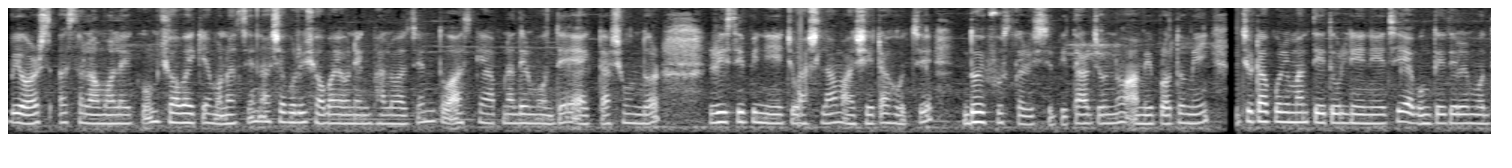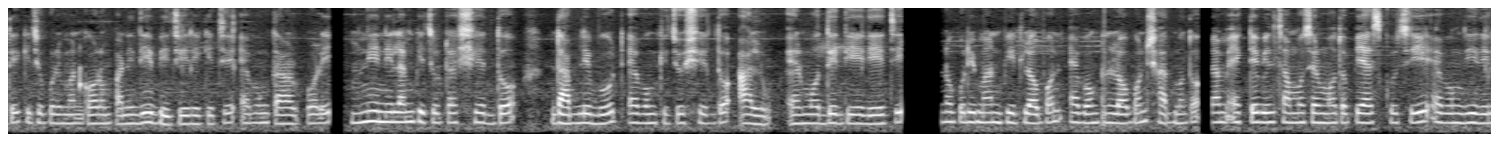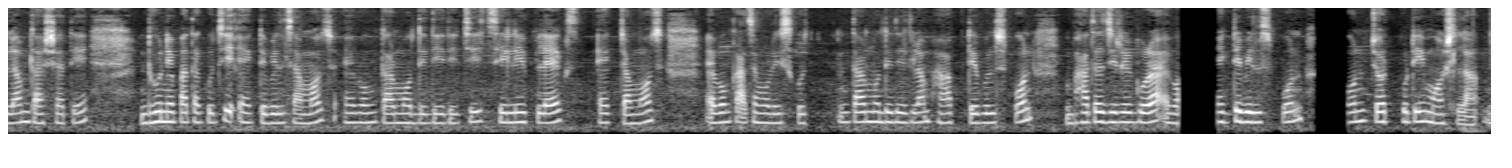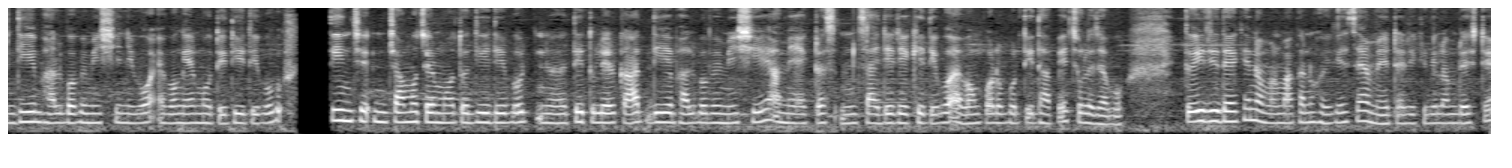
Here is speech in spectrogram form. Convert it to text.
Viewers আসসালামু আলাইকুম। সবাই কেমন আছেন? আশা করি সবাই অনেক ভালো আছেন। তো আজকে আপনাদের মধ্যে একটা সুন্দর রেসিপি নিয়ে চলে আসলাম, আর সেটা হচ্ছে দই ফুচকা রেসিপি তার জন্য আমি প্রথমেই কিছুটা পরিমাণ তেঁতুল নিয়ে নিয়েছি এবং তেঁতুলের মধ্যে কিছু পরিমাণ গরম পানি দিয়ে ভিজিয়ে রেখেছি এবং তারপরে নিয়ে নিলাম কিছুটা সেদ্ধ ডাবলি বুট এবং কিছু সেদ্ধ আলু। এর মধ্যে দিয়ে দিয়েছি সামান্য পরিমাণ বিট লবণ এবং লবণ স্বাদ মতো। দিলাম এক টেবিল চামচের মতো পেঁয়াজ কুচি এবং দিয়ে দিলাম তার সাথে ধনে পাতা কুচি এক টেবিল চামচ এবং তার মধ্যে দিয়ে দিচ্ছি চিলি ফ্লেক্স এক চামচ এবং কাঁচামরিচ কুচি। তার মধ্যে দিয়ে দিলাম হাফ টেবিল স্পুন ভাজা জিরের গুঁড়া এবং এক টেবিল স্পুন চটপটি মশলা। দিয়ে ভালোভাবে মিশিয়ে নিব এবং এর মধ্যে দিয়ে দেব তিন চামচের মতো দিয়ে দেব তেঁতুলের কাঠ দিয়ে ভালোভাবে মিশিয়ে আমি একটা সাইডে রেখে দেব এবং পরবর্তী ধাপে চলে যাব। তো এই যে দেখেন আমার মাখানো হয়ে গেছে, আমি এটা রেখে দিলাম রেস্টে।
